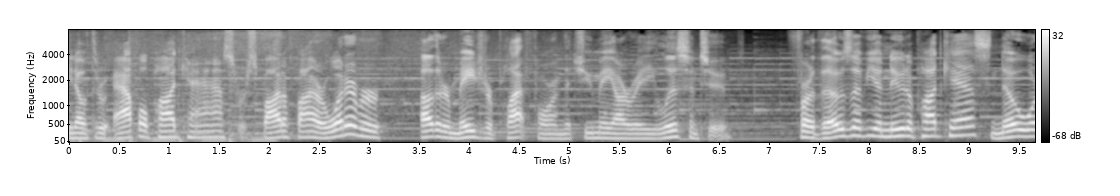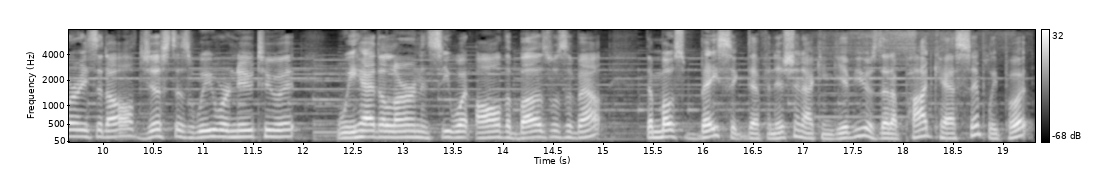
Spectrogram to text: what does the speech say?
you know, through Apple Podcasts or Spotify or whatever other major platform that you may already listen to. For those of you new to podcasts, no worries at all. Just as we were new to it, we had to learn and see what all the buzz was about. The most basic definition I can give you is that a podcast, simply put,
